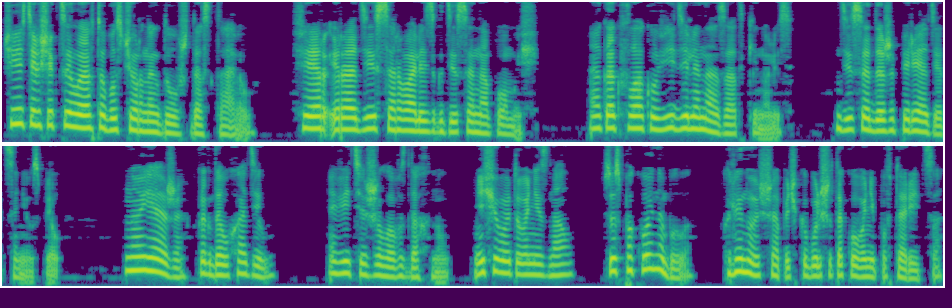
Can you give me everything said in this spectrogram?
Чистильщик целый автобус черных душ доставил. Фер и Радис сорвались к Дисе на помощь. А как флаг увидели, назад кинулись. Дисе даже переодеться не успел. Но я же, когда уходил. Ви тяжело вздохнул. Ничего этого не знал. Все спокойно было. Клянусь, шапочка, больше такого не повторится.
